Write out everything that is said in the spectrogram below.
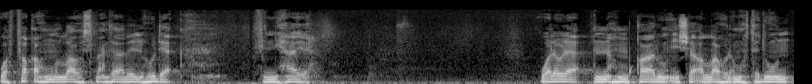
وفقهم الله سبحانه وتعالى للهدى في النهاية. ولولا أنهم قالوا إن شاء الله لمهتدون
